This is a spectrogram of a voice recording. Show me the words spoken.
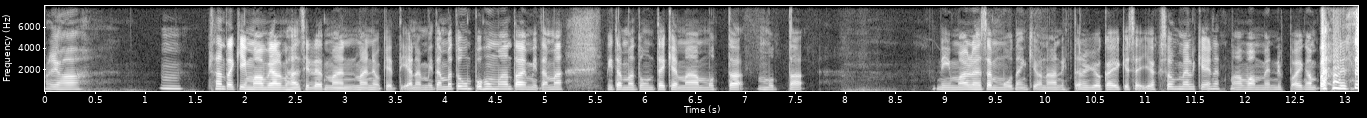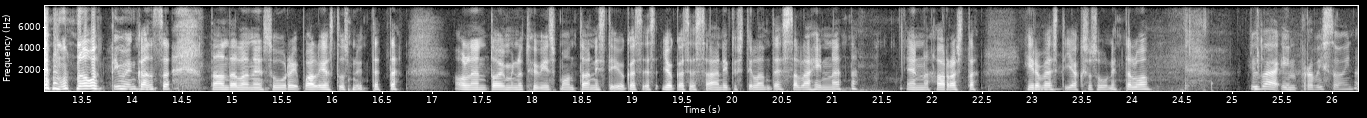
Ja mm, sen takia mä oon vielä vähän silleen, että mä en, mä en oikein tiedä, mitä mä tuun puhumaan tai mitä mä, mitä mä tuun tekemään, mutta, mutta niin mä yleensä muutenkin on äänittänyt joka ikisen jakson melkein, että mä oon vaan mennyt paikan päälle sen mun nauhoittimen kanssa. Tämä on tällainen suuri paljastus nyt, että olen toiminut hyvin spontaanisti jokaisessa, jokaisessa äänitystilanteessa lähinnä, että en harrasta hirveästi jaksosuunnittelua. Hyvä improvisointi.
